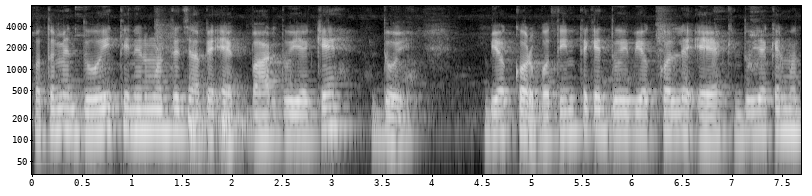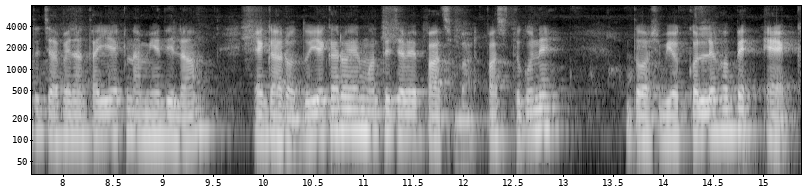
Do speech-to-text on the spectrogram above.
প্রথমে দুই তিনের মধ্যে যাবে একবার দুই একে দুই। বিয়োগ করব, তিন থেকে দুই বিয়োগ করলে এক। দুই একের মধ্যে যাবে না, তাই এক নামিয়ে দিলাম। এগারো। দুই এগারো এর মধ্যে যাবে পাঁচবার পাঁচ দুগুণে দশ বিয়োগ করলে হবে এক।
